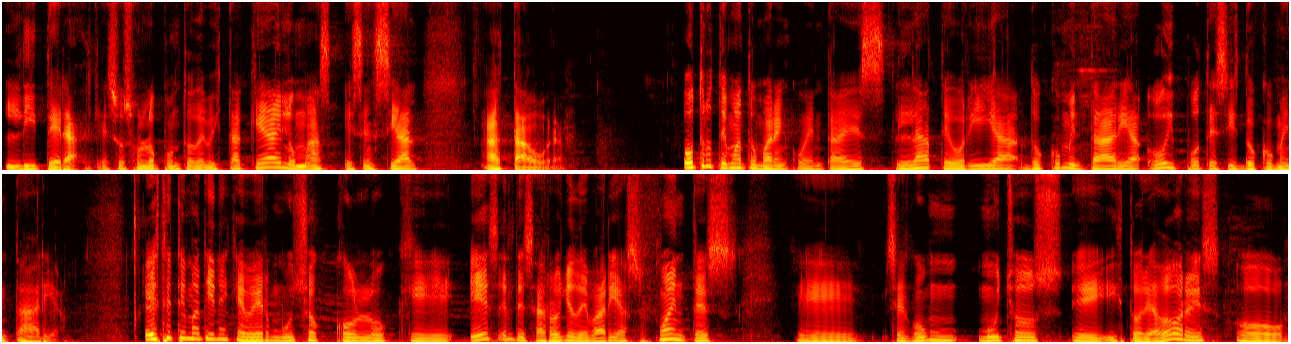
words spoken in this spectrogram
literaria. Esos son los puntos de vista que hay, lo más esencial hasta ahora. Otro tema a tomar en cuenta es la teoría documentaria o hipótesis documentaria. Este tema tiene que ver mucho con lo que es el desarrollo de varias fuentes eh, según muchos eh, historiadores o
